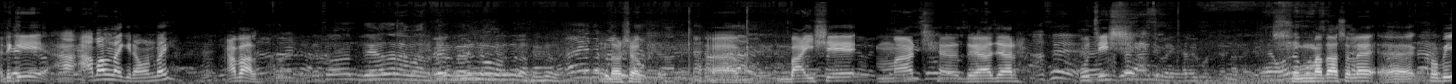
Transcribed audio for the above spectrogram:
এটা কি আবাল নাকি রমন ভাই? আবাল। দর্শক বাইশে মার্চ দুই হাজার পঁচিশ। সিংমাতা আসলে খুবই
